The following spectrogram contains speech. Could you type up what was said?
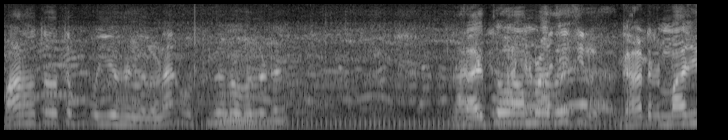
পার হতে হতে ইয়ে হয়ে গেল না? ও কীভাবে হলো এটা তাই তো আমরা ঘাটের মাঝি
